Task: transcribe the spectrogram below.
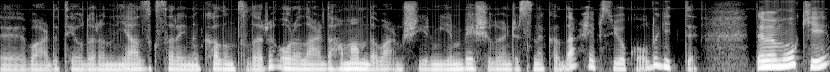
e, vardı Teodora'nın yazlık sarayının kalıntıları. Oralarda hamam da varmış 20-25 yıl öncesine kadar. Hepsi yok oldu gitti. Demem o ki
